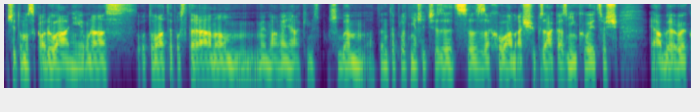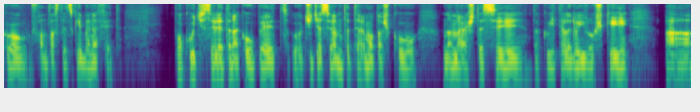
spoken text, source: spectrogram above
při tom skladování. U nás o to máte postaráno, my máme nějakým způsobem ten teplotní řetězec zachován až k zákazníkovi, což já beru jako fantastický benefit. Pokud si jdete nakoupit, určitě si vemte termotašku, namražte si takový ty ledové vložky a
